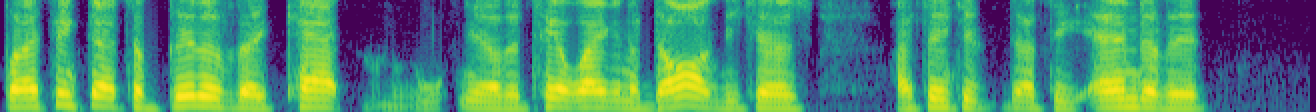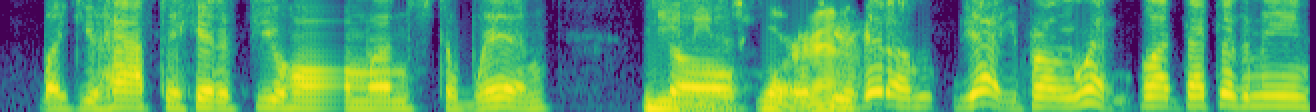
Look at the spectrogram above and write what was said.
but I think that's a bit of the cat, you know, the tail wagging the dog because I think it, at the end of it, like you have to hit a few home runs to win. You so score, if yeah. you hit them, yeah, you probably win. But that doesn't mean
